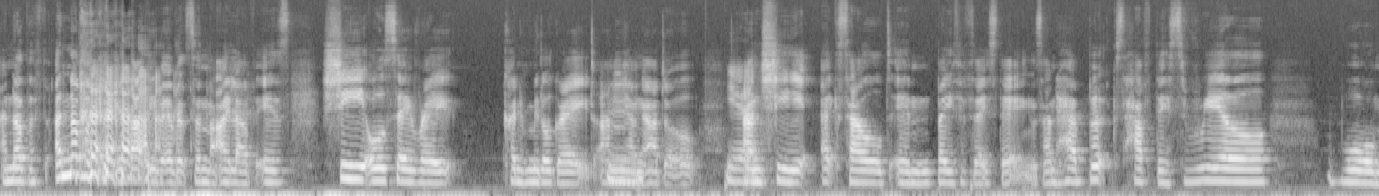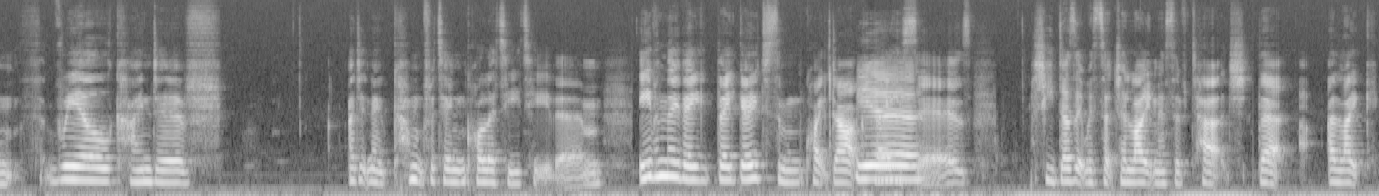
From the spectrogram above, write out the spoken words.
another th- another thing about Eva Ibbotson that I love is she also wrote kind of middle grade and young adult. Yeah. And she excelled in both of those things. And her books have this real warmth, real kind of I don't know, comforting quality to them. Even though they, they go to some quite dark Yeah. places, she does it with such a lightness of touch that I like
